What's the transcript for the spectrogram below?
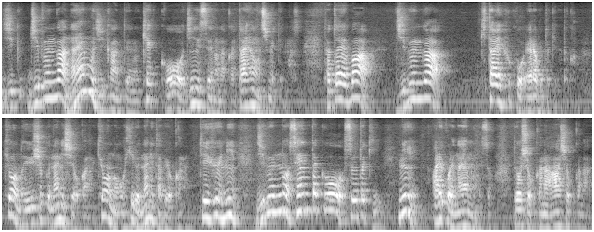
自分が悩む時間っていうのは結構人生の中で大半を占めています。例えば自分が着たい服を選ぶ時だとか今日の夕食何しようかな今日のお昼何食べようかなっていうふうに自分の選択をする時にあれこれ悩むんですよ。どうしようかなああしようかな。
